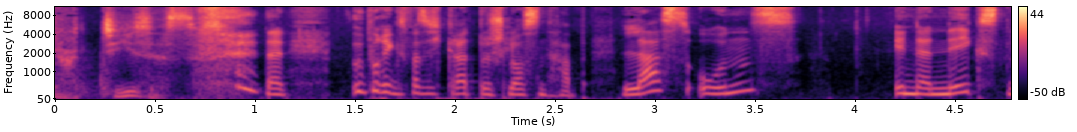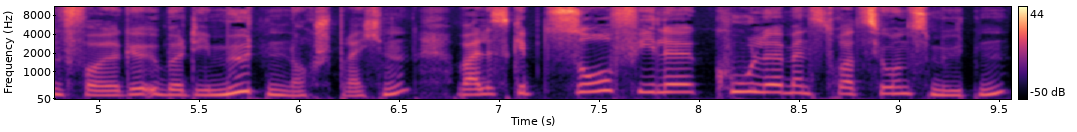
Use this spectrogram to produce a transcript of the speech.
Ja, Jesus. Nein, übrigens, was ich gerade beschlossen habe, lass uns in der nächsten Folge über die Mythen noch sprechen, weil es gibt so viele coole Menstruationsmythen.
